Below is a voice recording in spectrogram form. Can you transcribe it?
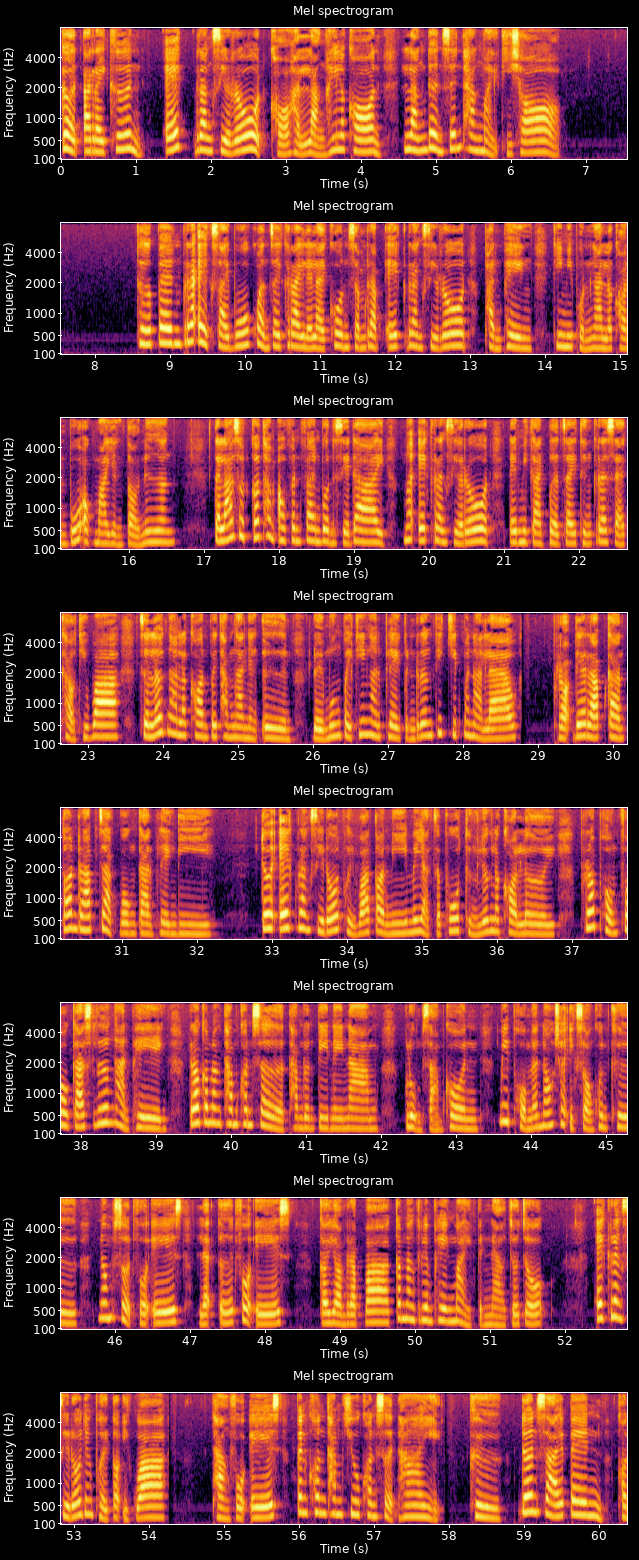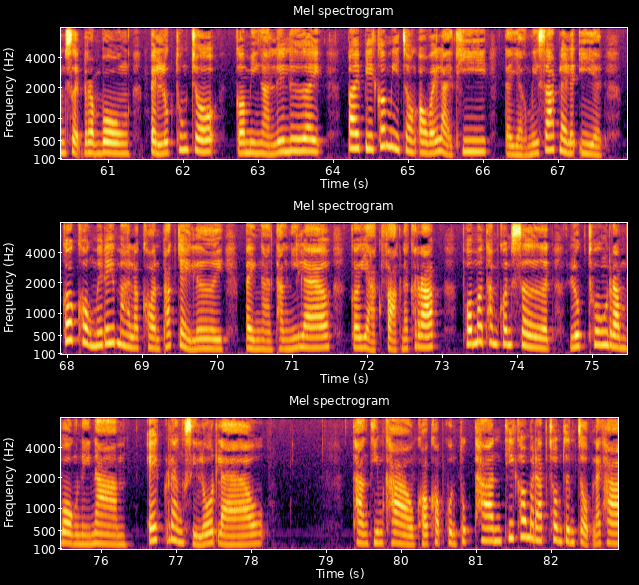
เกิดอะไรขึ้น เอ็กรังสิโรธขอหันหลังให้ละคร หลังเดินเส้นทางใหม่ที่ชอบถือเป็นพระเอกสายบู๊ขวัญใจใครหลาย ๆ คนสำหรับเอ็กรังสิโรธพันเพลงที่มีผลงานละครบู๊ออกมาอย่างต่อเนื่อง แต่ล่าสุดก็ทำเอาแฟน ๆบ่นเสียดาย เมื่อเอ็กรังสีโรธได้มีการเปิดใจถึงกระแสข่าวที่ว่า จะเลิกงานละครไปทำงานอย่างอื่น โดยมุ่งไปที่งานเพลงเป็นเรื่องที่คิดมานานแล้ว เพราะได้รับการต้อนรับจากวงการเพลงดี โดยเอ็กรังสีโรธเผยว่าตอนนี้ไม่อยากจะพูดถึงเรื่องละครเลย เพราะผมโฟกัสเรื่องงานเพลง เรากำลังทำคอนเสิร์ตทำดนตรีในนาม กลุ่ม 3 คน มีผมและน้องชายอีก 2 คนคือ นมสด 4S และ Earth 4S ก็ยอมรับว่ากำลังเตรียมเพลงใหม่เป็นแนวโจโจะเอ็กซ์รังสีโรธยังเผยต่ออีกว่าทาง 4S เป็นคนทำคิวคอนเสิร์ตให้ คือเดินสายเป็นคอนเสิร์ตรำวง เป็นลูกทุ่งโจ๊ะ ก็มีงานเรื่อยๆ ปลายปีก็มีจองเอาไว้หลายที่ แต่ยังไม่ทราบรายละเอียด ก็คงไม่ได้มาละครพักใหญ่เลย ไปงานทางนี้แล้ว ก็อยากฝากนะครับ ผมมาทำคอนเสิร์ต ลูกทุ่งรำวงในนาม เอ็กรังสีโลดแล้วทางทีมข่าวขอขอบคุณทุกท่านที่เข้ามารับชมจนจบนะคะ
